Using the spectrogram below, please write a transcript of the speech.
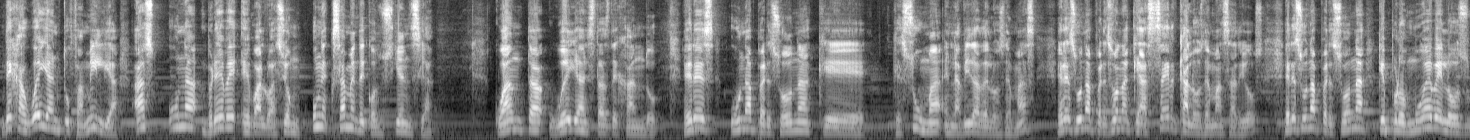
Deja huella en tu familia, haz una breve evaluación, un examen de conciencia ¿Cuánta huella estás dejando? ¿Eres una persona que que suma en la vida de los demás. Eres una persona que acerca a los demás a Dios. Eres una persona que promueve los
